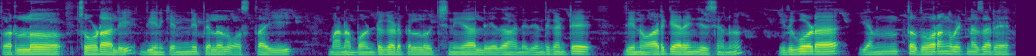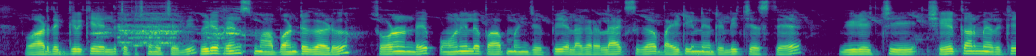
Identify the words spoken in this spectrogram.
త్వరలో చూడాలి దీనికి ఎన్ని పిల్లలు వస్తాయి మన బంటుగడ పిల్లలు వచ్చినాయా లేదా అనేది. ఎందుకంటే దీన్ని వాడికి అరేంజ్ చేశాను. ఇది కూడా ఎంత దూరంగా పెట్టినా సరే వాడి దగ్గరికే వెళ్ళి తొక్కించుకొని వచ్చేది. వీడియో ఫ్రెండ్స్ మా బంటుగాడు చూడండి పోనీలే పాపం అని చెప్పి ఇలాగ రిలాక్స్గా బయటికి నేను రిలీజ్ చేస్తే వీడిచ్చి షేర్ ఖాన్ మీదకి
